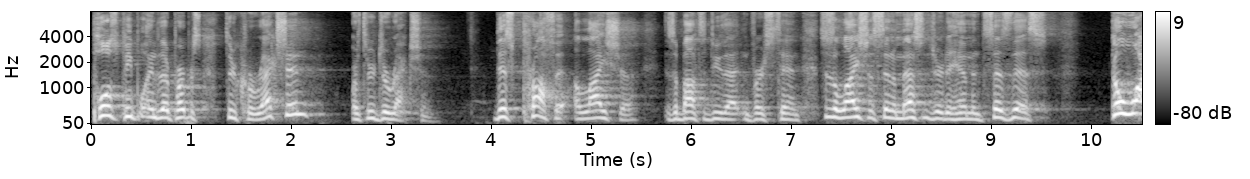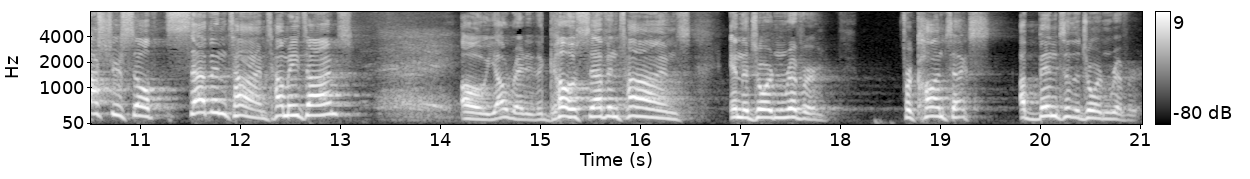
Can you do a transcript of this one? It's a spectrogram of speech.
Pulls people into their purpose through correction or through direction. This prophet, Elisha, is about to do that in verse 10. It says Elisha sent a messenger to him and says this Go wash yourself seven times. How many times? Seven. Oh, y'all ready to go seven times in the Jordan River. For context, I've been to the Jordan River.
